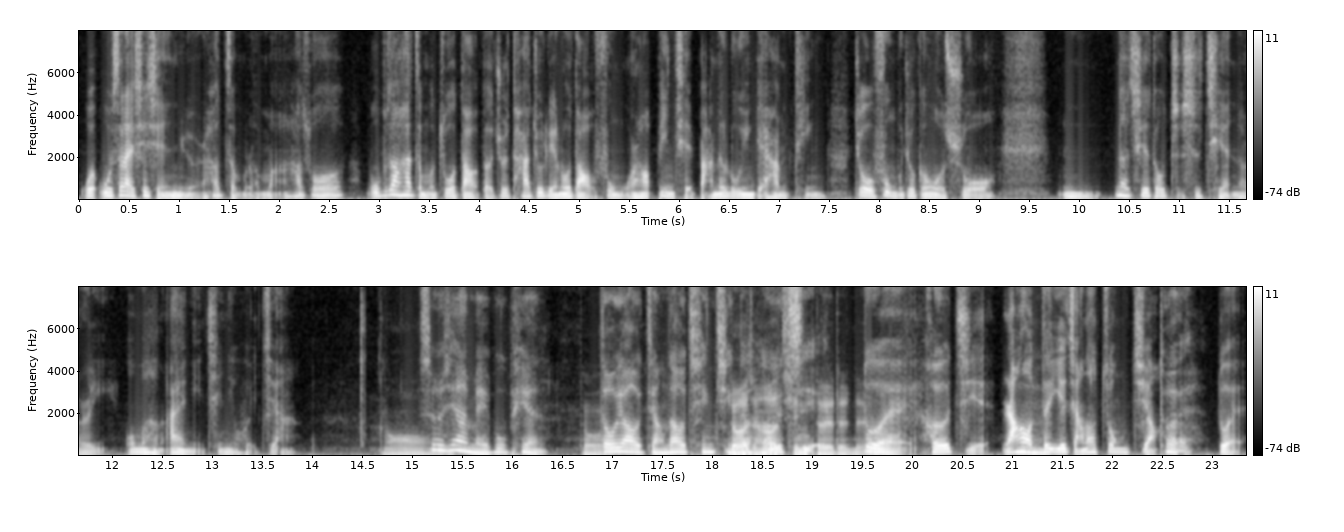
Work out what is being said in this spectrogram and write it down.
我我是来谢谢你女儿。”他怎么了嘛？他说：“我不知道他怎么做到的，就是他就联络到我父母，然后并且把那录音给他们听。就我父母就跟我说：‘嗯，那些都只是钱而已，我们很爱你，请你回家。’哦，是不是现在每一部片？”都要讲到亲情的和解，对对对，对和解，然后的也讲到宗教，嗯、对对，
